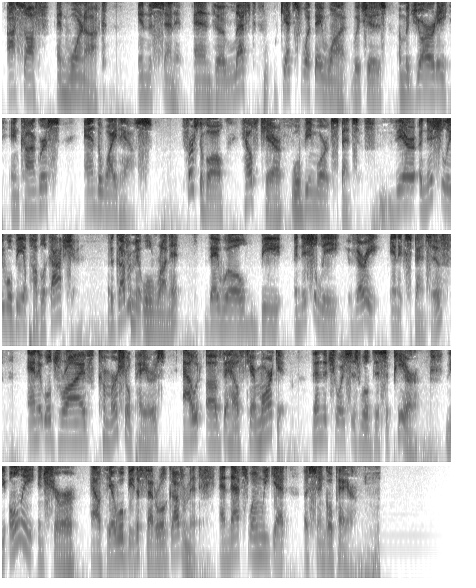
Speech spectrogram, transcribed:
Ossoff and Warnock in the Senate and the left gets what they want, which is a majority in Congress and the White House. First of all, healthcare will be more expensive. There initially will be a public option. The government will run it. They will be initially very inexpensive and it will drive commercial payers out of the healthcare market. Then the choices will disappear. The only insurer out there will be the federal government. And that's when we get a single payer.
